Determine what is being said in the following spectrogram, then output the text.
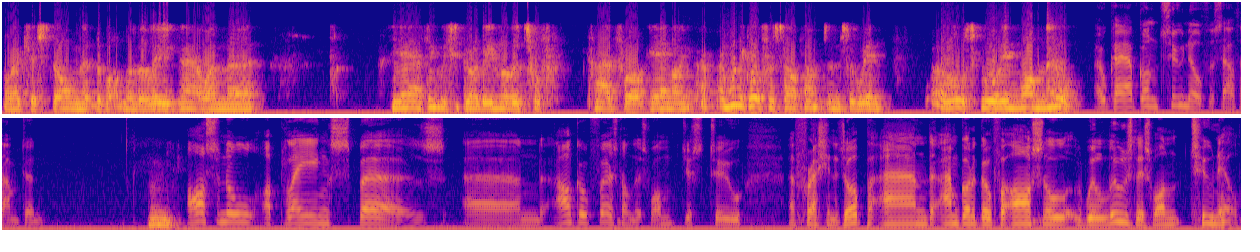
like a stone at the bottom of the league now, and uh, yeah, I think this is going to be another tough, hard-fought game. I, I'm going to go for Southampton to win a low scoring 1 0. Okay, I've gone 2 0 for Southampton. Hmm. Arsenal are playing Spurs, and I'll go first on this one just to uh, freshen it up. And I'm going to go for Arsenal. We'll lose this one 2 0.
